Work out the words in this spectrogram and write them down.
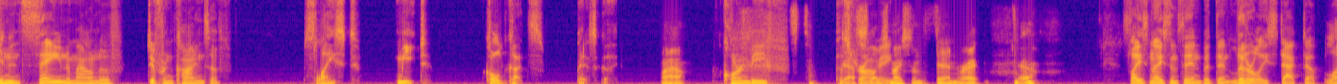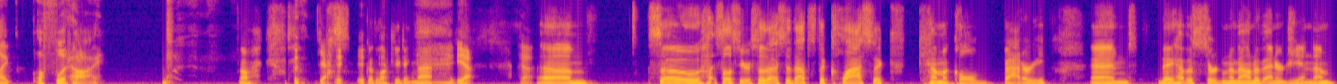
an insane amount of different kinds of sliced meat, cold cuts, basically. Wow. Corned beef, pastrami. Yeah, sliced nice and thin, right? Yeah. Sliced nice and thin, but then literally stacked up like a foot high. oh my god! Yes. Good luck eating that. Yeah. Yeah. Um, so so let's see here. So that so that's the classic chemical battery, and they have a certain amount of energy in them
